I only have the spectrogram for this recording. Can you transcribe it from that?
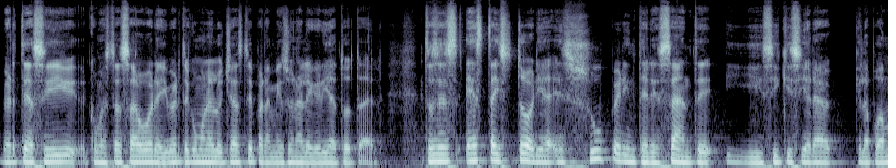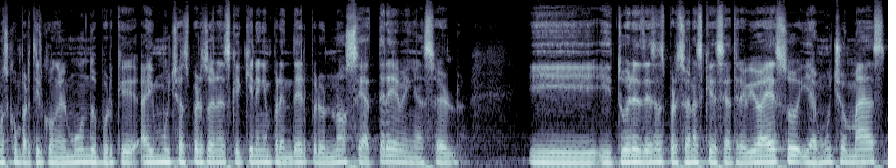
verte así como estás ahora y verte cómo la luchaste, para mí es una alegría total. Entonces, esta historia es súper interesante y sí quisiera que la podamos compartir con el mundo porque hay muchas personas que quieren emprender pero no se atreven a hacerlo. Y, tú eres de esas personas que se atrevió a eso y a mucho más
